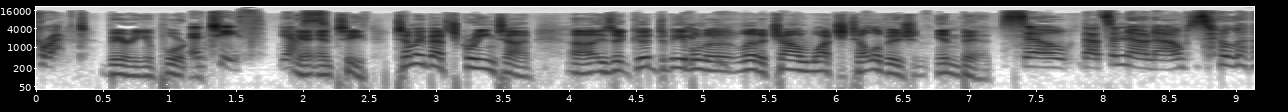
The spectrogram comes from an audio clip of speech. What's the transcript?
Correct. Very important. And teeth. Yes. And, and teeth. Tell me about screen time. Uh, is it good to be able to let a child watch television in bed? So that's a no-no. So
